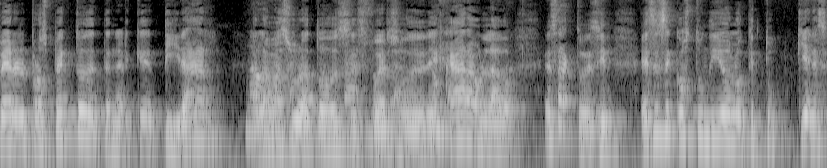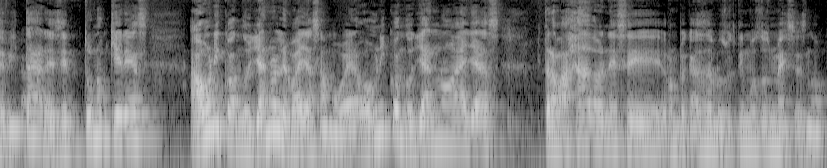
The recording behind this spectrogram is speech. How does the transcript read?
pero el prospecto de tener que tirar a la basura todo ese esfuerzo, de dejar a un lado, exacto, es decir, es ese costo hundido lo que tú quieres evitar, es decir, tú no quieres, aun y cuando ya no le vayas a mover, aun y cuando ya no hayas trabajado en ese rompecabezas los últimos dos meses, ¿no?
